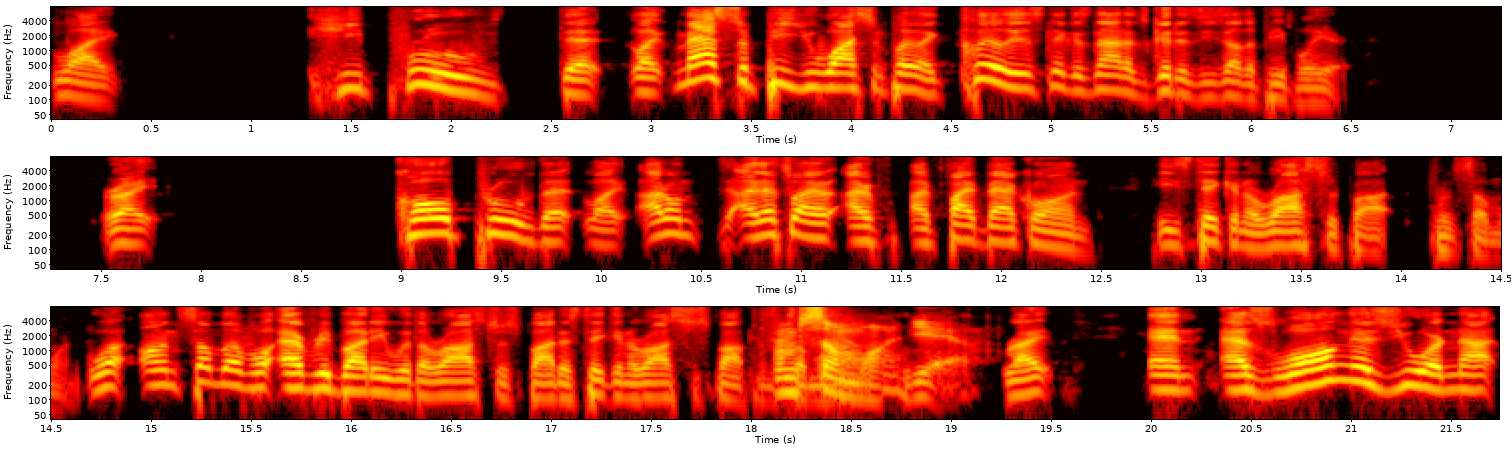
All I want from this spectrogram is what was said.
like he proved that like Master P, you watch him play, like clearly this nigga's not as good as these other people here. Right. Cole proved that like I don't I, that's why I, I I fight back on he's taking a roster spot from someone. Well, on some level, everybody with a roster spot is taking a roster spot from, From someone someone, yeah. right? And as long as you are not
